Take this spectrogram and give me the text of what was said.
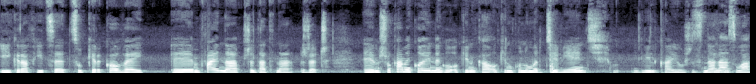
i grafice cukierkowej. Ym, fajna, przydatna rzecz. Ym, szukamy kolejnego okienka, okienko numer 9. Lilka już znalazła.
